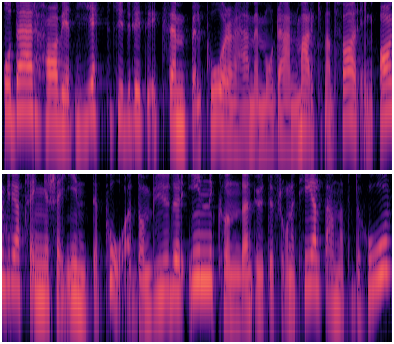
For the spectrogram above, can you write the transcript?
Och där har vi ett jättetydligt exempel på det här med modern marknadsföring. Agria tränger sig inte på. De bjuder in kunden utifrån ett helt annat behov.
